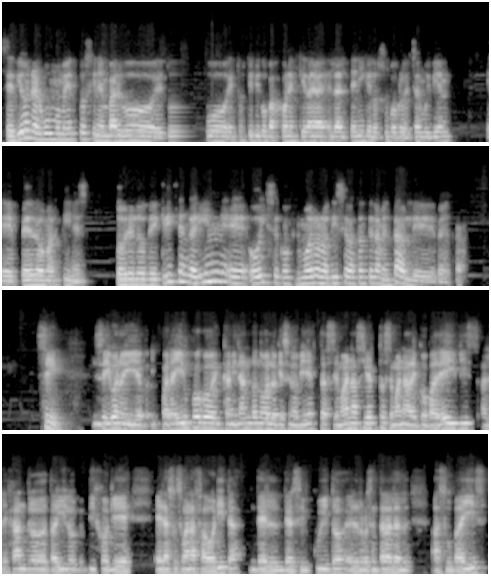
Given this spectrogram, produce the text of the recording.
se dio en algún momento, sin embargo, tuvo estos típicos bajones que da el Alteni que lo supo aprovechar muy bien Pedro Martínez. Sobre lo de Cristian Garín, hoy se confirmó una noticia bastante lamentable, Benja. Sí, Sí, bueno, y, para ir un poco encaminándonos a lo que se nos viene esta semana, ¿cierto? Semana de Copa Davis. Alejandro Taguilo dijo que era su semana favorita del, del circuito, el representar a, su país.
